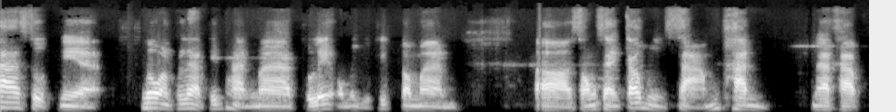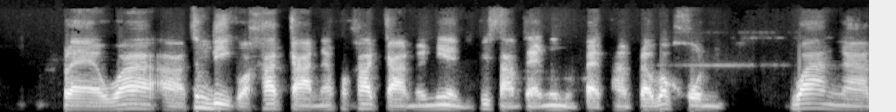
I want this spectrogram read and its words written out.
ล่าสุดเนี่ย เมื่อวันพฤหัสที่ผ่านมาตัวเลขออกมาอยู่ที่ประมาณสองแสนเก้าหมื่นสามพันนะครับ แปลว่าซึ่งดีกว่าคาดการนะเพราะคาดการไว้เนี่ยอยู่ที่สามแสนหนึ่งหมื่นแปดพันแปลว่าคนว่างงาน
